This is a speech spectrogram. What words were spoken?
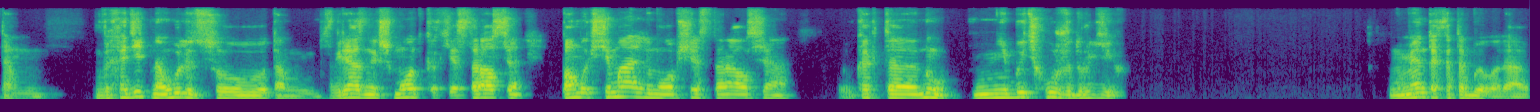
там, выходить на улицу там, в грязных шмотках. Я старался, по максимальному вообще старался как-то ну, не быть хуже других. В моментах это было, да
